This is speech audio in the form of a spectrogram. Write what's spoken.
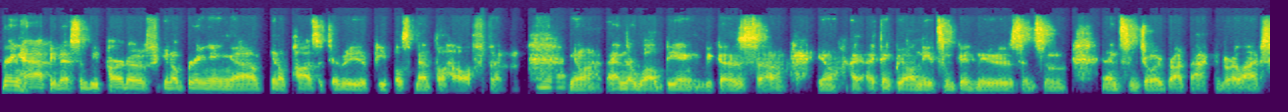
bring happiness and be part of you know bringing uh, you know positivity to people's mental health and yeah. you know and their well-being because uh, you know I, I, think we all need some good news and some and some joy brought back into our lives.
